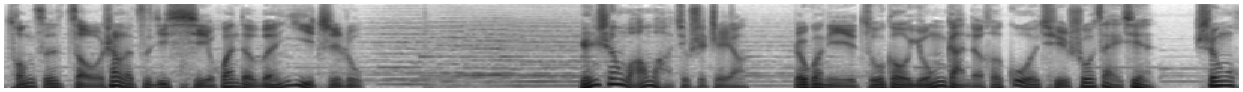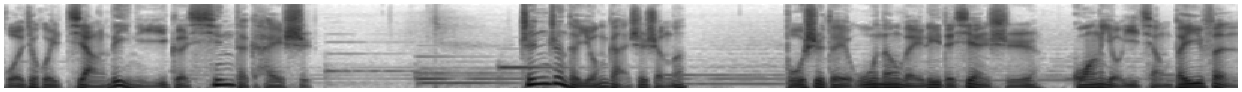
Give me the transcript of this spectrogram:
从此走上了自己喜欢的文艺之路。人生往往就是这样，如果你足够勇敢的和过去说再见。生活就会奖励你一个新的开始。真正的勇敢是什么？不是对无能为力的现实光有一腔悲愤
